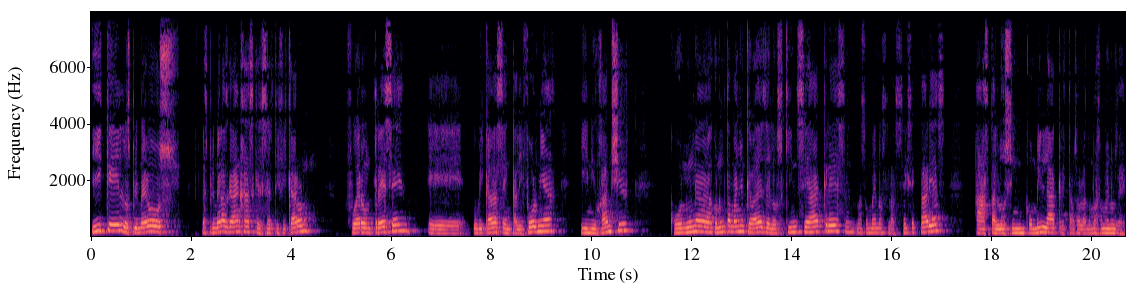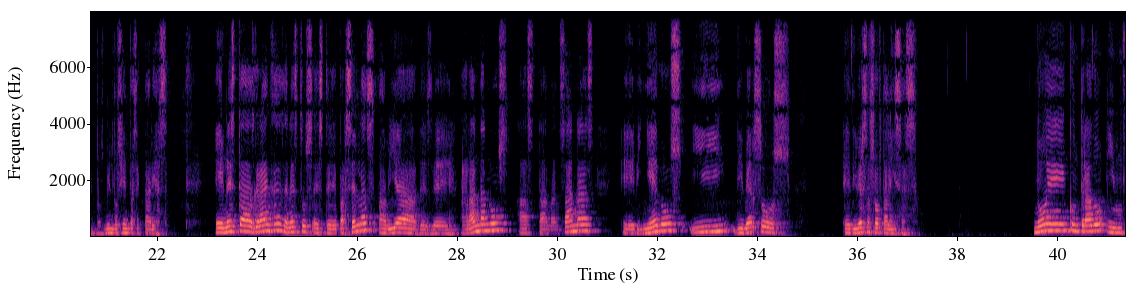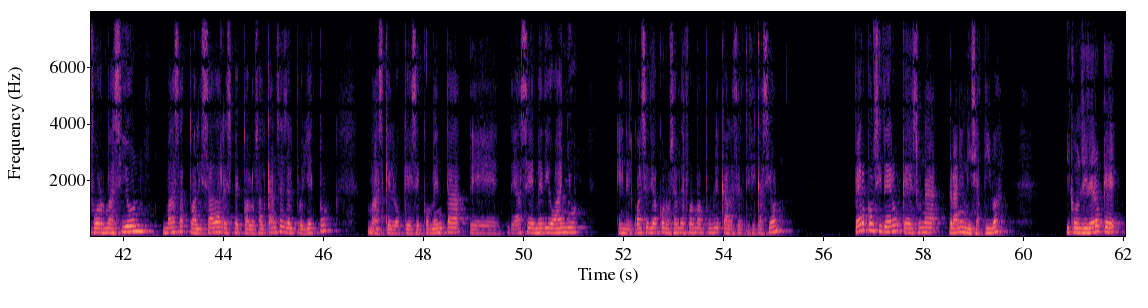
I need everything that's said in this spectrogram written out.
y que los primeros, las primeras granjas que se certificaron fueron 13 eh, ubicadas en California y New Hampshire con, una, con un tamaño que va desde los 15 acres, más o menos las 6 hectáreas, hasta los 5.000 acres, estamos hablando más o menos de 2.200 hectáreas. En estas granjas, en estas este, parcelas, había desde arándanos hasta manzanas, eh, viñedos y diversos, eh, diversas hortalizas. No he encontrado información más actualizada respecto a los alcances del proyecto, más que lo que se comenta de, hace medio año en el cual se dio a conocer de forma pública la certificación, pero considero que es una gran iniciativa y considero que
